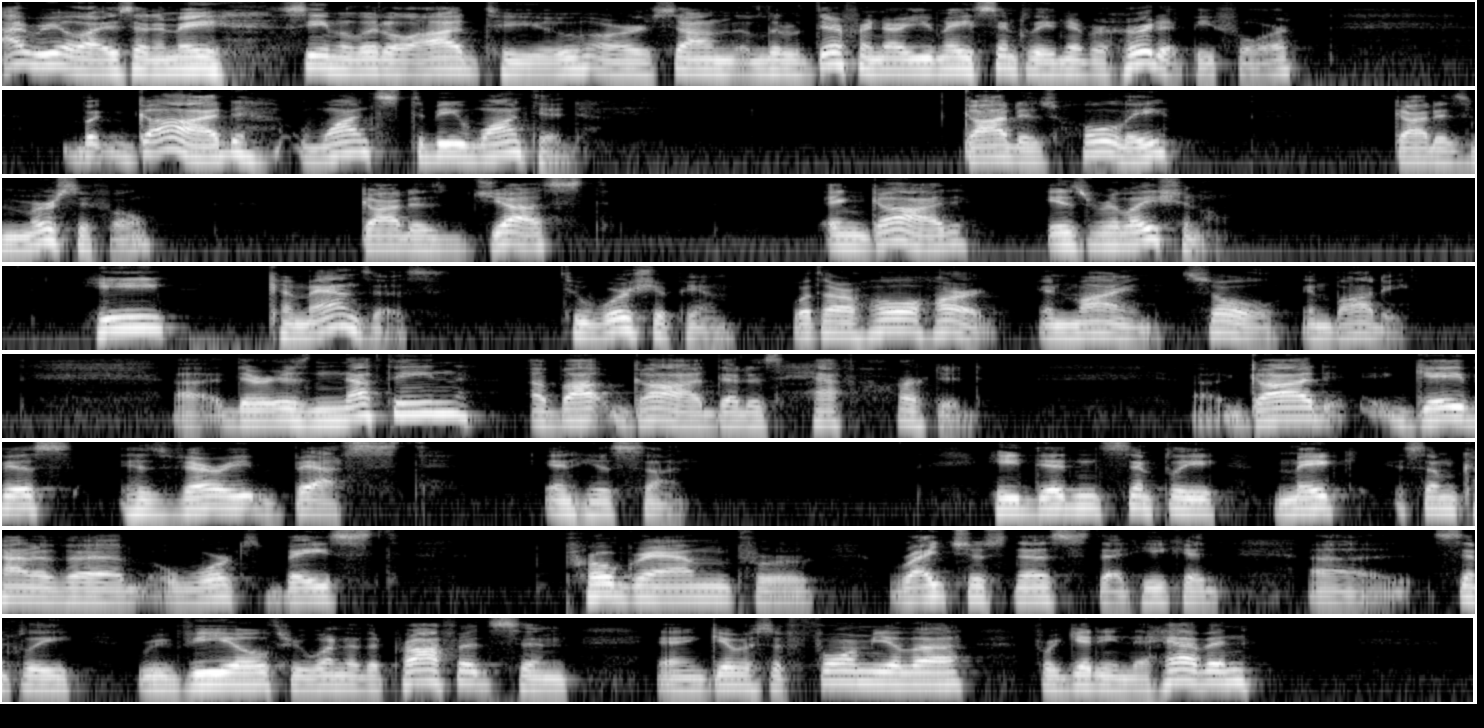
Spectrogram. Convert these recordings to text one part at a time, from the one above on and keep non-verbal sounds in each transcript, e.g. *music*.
I realize that it may seem a little odd to you or sound a little different, or you may simply have never heard it before. But God wants to be wanted. God is holy. God is merciful. God is just. And God is relational. He commands us to worship Him with our whole heart and mind, soul, and body. Uh, there is nothing about God that is half hearted. Uh, God gave us His very best in His Son. He didn't simply make some kind of a works based program for righteousness that He could uh, simply reveal through one of the prophets and, and give us a formula for getting to heaven.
